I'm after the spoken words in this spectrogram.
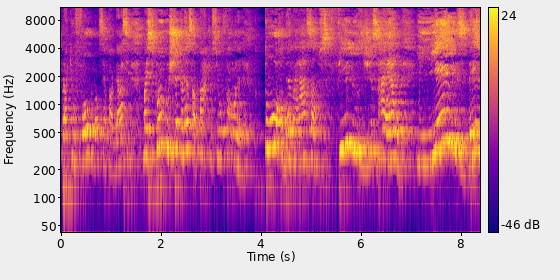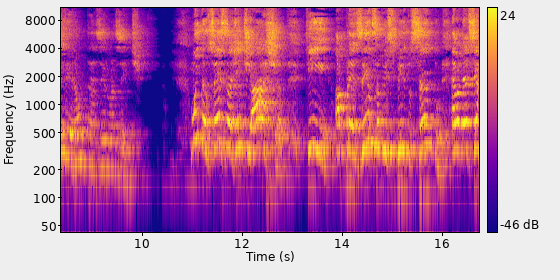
para que o fogo não se apagasse. Mas quando chega nessa parte, o Senhor fala: olha, tu ordenarás aos filhos de Israel e eles deverão trazer o azeite. Muitas vezes a gente acha que a presença do Espírito Santo, ela deve ser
